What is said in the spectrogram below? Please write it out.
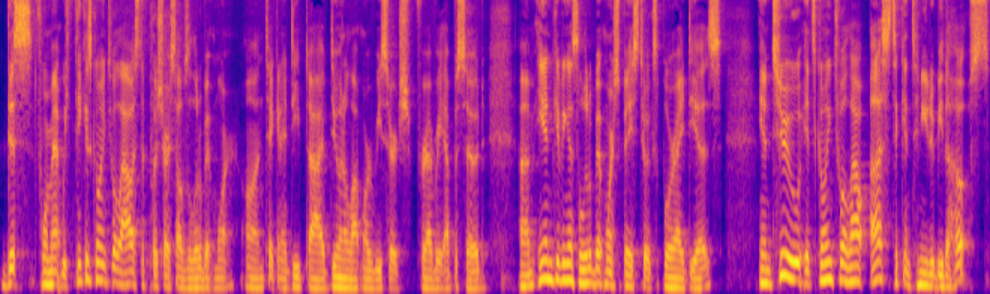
this format we think is going to allow us to push ourselves a little bit more on taking a deep dive, doing a lot more research for every episode, um, and giving us a little bit more space to explore ideas. And two, it's going to allow us to continue to be the hosts.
